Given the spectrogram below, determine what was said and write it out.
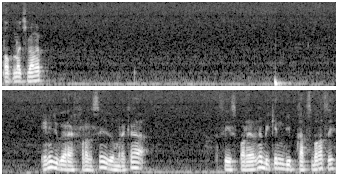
top notch banget. Ini juga reference-nya juga mereka si spoilernya bikin deep cuts banget sih.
